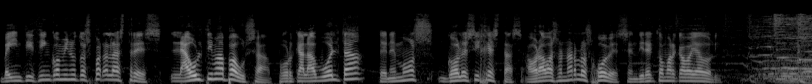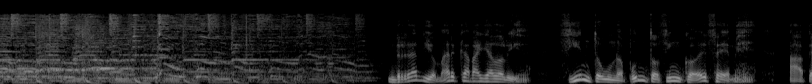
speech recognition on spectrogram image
25 minutos para las 3. La última pausa, porque a la vuelta tenemos goles y gestas. Ahora va a sonar los jueves en directo Marca Valladolid. Radio Marca Valladolid, 101.5 FM, app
